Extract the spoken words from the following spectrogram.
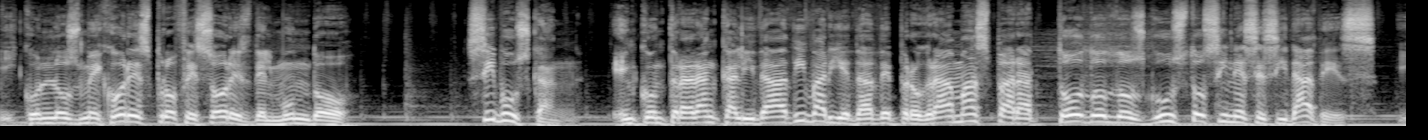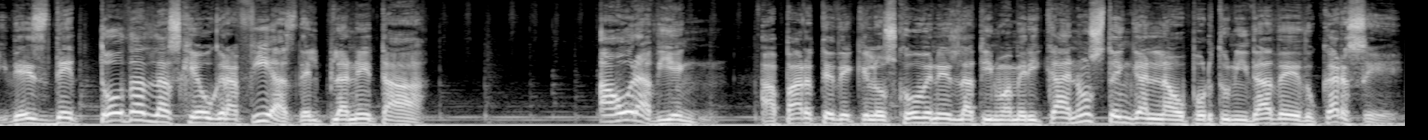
y con los mejores profesores del mundo. Si buscan, encontrarán calidad y variedad de programas para todos los gustos y necesidades, y desde todas las geografías del planeta. Ahora bien, aparte de que los jóvenes latinoamericanos tengan la oportunidad de educarse,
